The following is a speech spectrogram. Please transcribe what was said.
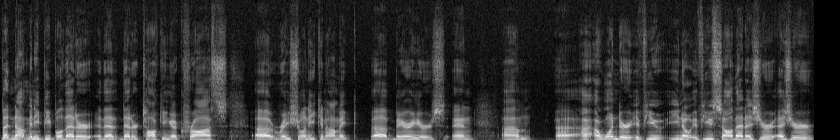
but not many people that are that that are talking across uh, racial and economic uh, barriers. And um, uh, I, I, wonder if you you know if you saw that as your as you're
